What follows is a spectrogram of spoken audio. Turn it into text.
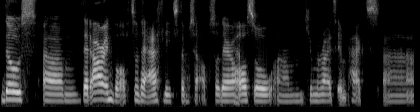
those um, that are involved, so the athletes themselves. So there are yeah. also um, human rights impacts uh,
